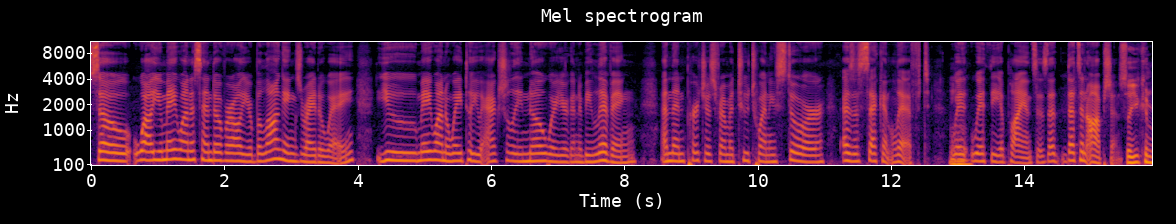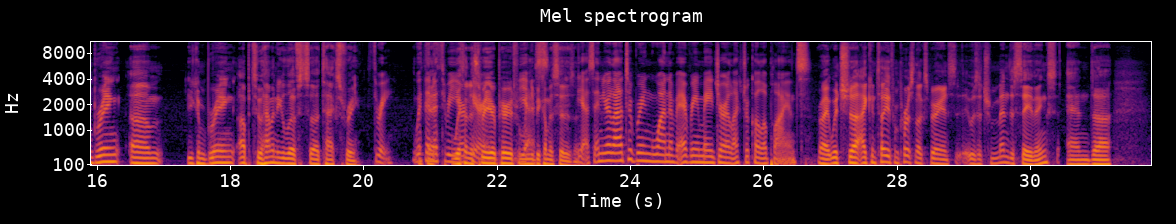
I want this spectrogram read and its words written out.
So while you may want to send over all your belongings right away, you may want to wait till you actually know where you're going to be living and then purchase from a 220 store as a second lift with with the appliances. That that's an option. So you can bring um, you can bring up to how many lifts uh, tax free 3 within a 3 year within period. a three year period from when you become a citizen. Yes, and you're allowed to bring one of every major electrical appliance. Right, which uh, I can tell you from personal experience, it was a tremendous savings, and uh,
